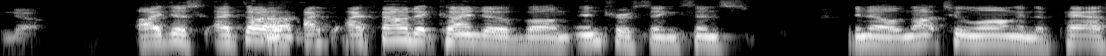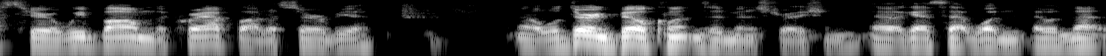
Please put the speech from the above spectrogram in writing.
No. I just I thought I, I found it kind of um, interesting since you know not too long in the past here we bombed the crap out of Serbia. Uh, well, during Bill Clinton's administration, Uh, I guess that wasn't that was not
